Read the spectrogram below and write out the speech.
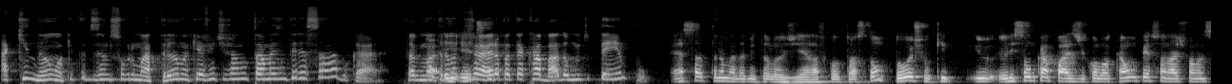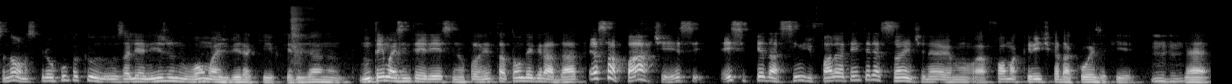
Aqui não, aqui está dizendo sobre uma trama que a gente já não está mais interessado, cara. Sabe, uma ah, trama que esse... já era para ter acabado há muito tempo essa trama da mitologia, ela ficou tão tosco que eles são capazes de colocar um personagem falando assim, não, não se preocupa que os alienígenas não vão mais vir aqui, porque eles já não, não tem mais interesse, né? o planeta está tão degradado. Essa parte, esse, esse pedacinho de fala é até interessante, né? A forma crítica da coisa aqui, uhum. né?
